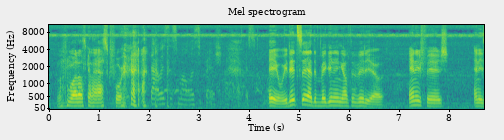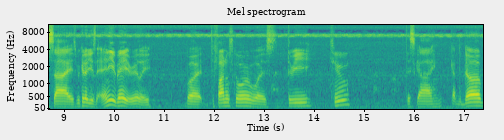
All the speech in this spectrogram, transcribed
what else can I ask for? That was the smallest fish I've ever seen. hey, we did say at the beginning of the video, any fish, any size. We could have used any bait really, but the final score was three, two. This guy got the dub.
